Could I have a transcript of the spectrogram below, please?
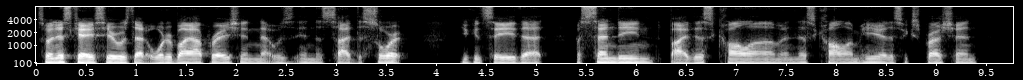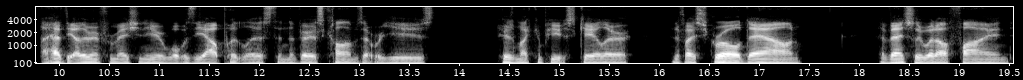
So in this case, here was that order by operation that was inside the sort. You can see that ascending by this column and this column here, this expression. I have the other information here, what was the output list and the various columns that were used. Here's my compute scalar. And if I scroll down, eventually what I'll find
